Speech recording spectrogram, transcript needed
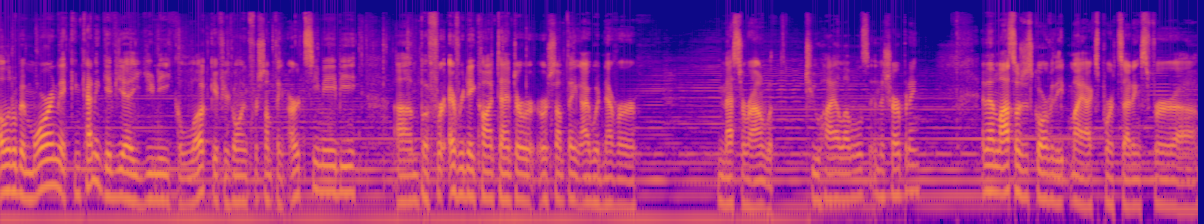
a little bit more and it can kind of give you a unique look if you're going for something artsy maybe. Um, but for everyday content or, or something, I would never mess around with too high levels in the sharpening. And then last, I'll just go over the, my export settings for uh,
